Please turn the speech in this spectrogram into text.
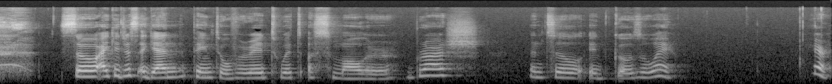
so I could just again paint over it with a smaller brush until it goes away. Here.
